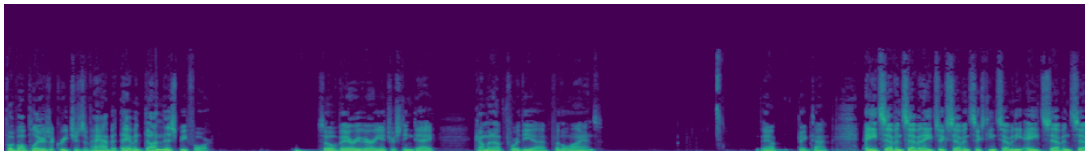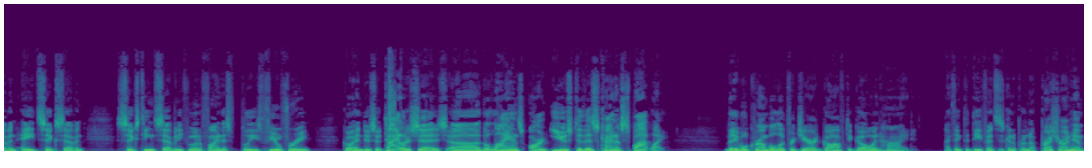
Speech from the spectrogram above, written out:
Football players are creatures of habit. They haven't done this before. So very, very interesting day coming up for the uh, for the Lions. Yeah, big time. 877-867-1670, 877-867-1670. If you want to find us, please feel free go ahead and do so. Tyler says uh, the Lions aren't used to this kind of spotlight. They will crumble. Look for Jared Goff to go and hide. I think the defense is going to put enough pressure on him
